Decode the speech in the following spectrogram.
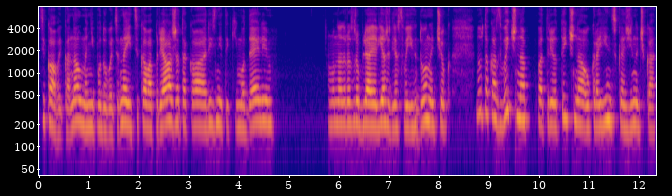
Цікавий канал, мені подобається. В неї цікава пряжа, така, різні такі моделі. Вона розробляє в'яже для своїх донечок. Ну, така звична, патріотична українська жіночка,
